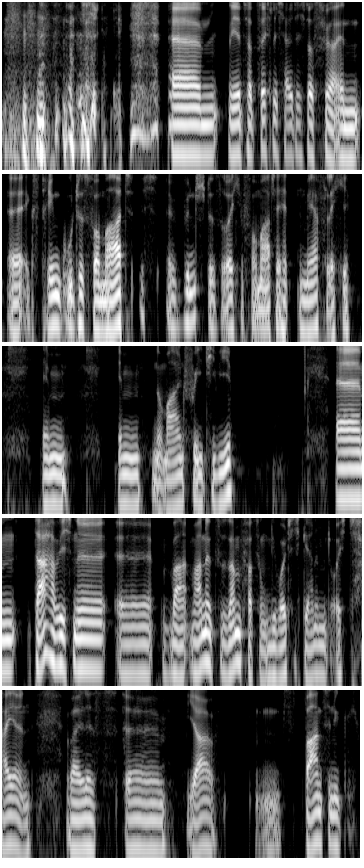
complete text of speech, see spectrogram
ähm, nee, tatsächlich halte ich das für ein äh, extrem gutes Format. Ich äh, wünschte, solche Formate hätten mehr Fläche im, im normalen Free TV. Ähm, da habe ich eine, äh, war, war eine Zusammenfassung, die wollte ich gerne mit euch teilen, weil es äh, ja ein wahnsinnig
